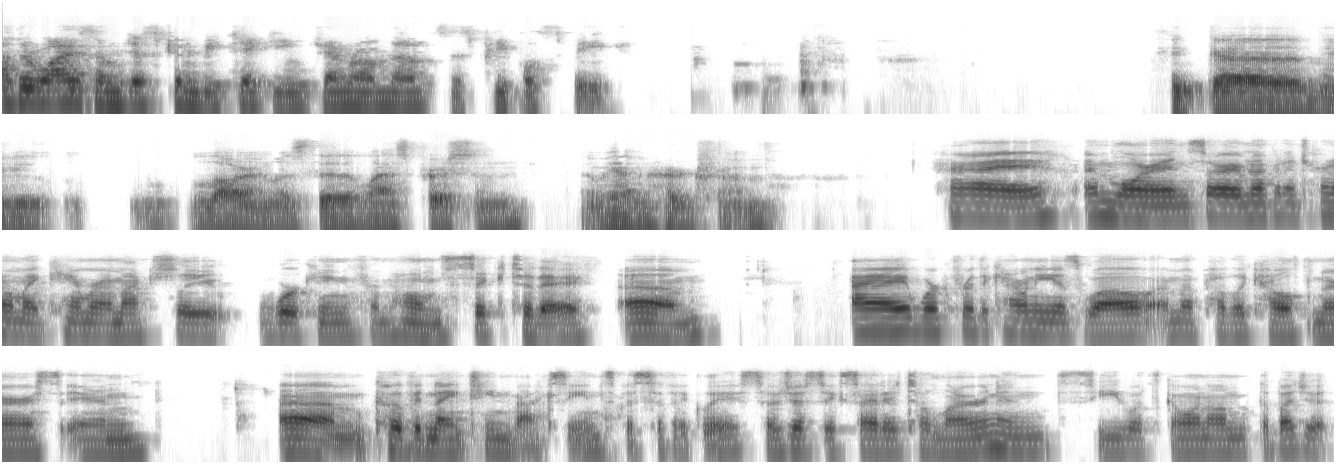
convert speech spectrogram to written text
Otherwise, I'm just going to be taking general notes as people speak. I think uh, maybe Lauren was the last person that we haven't heard from. Hi, I'm Lauren. Sorry, I'm not going to turn on my camera. I'm actually working from home sick today. Um, I work for the county as well. I'm a public health nurse in um, COVID-19 vaccine specifically. So just excited to learn and see what's going on with the budget.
